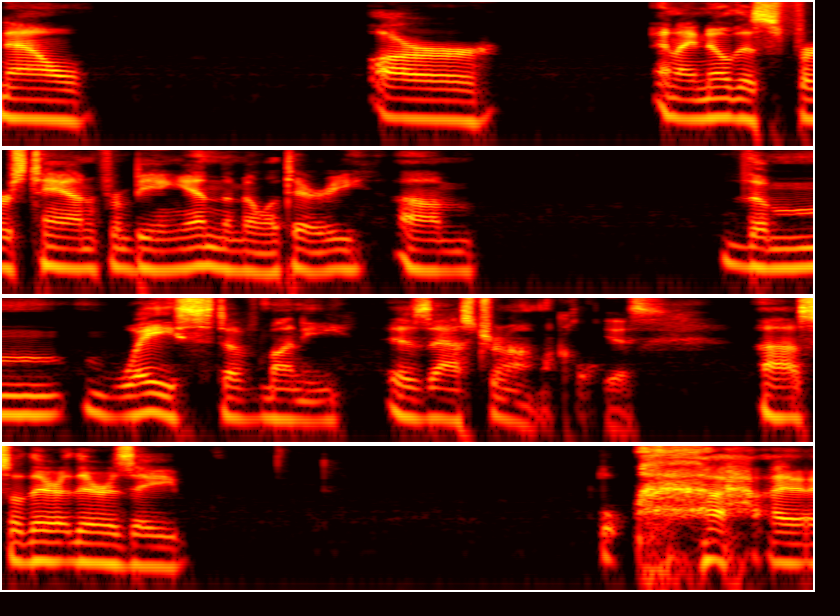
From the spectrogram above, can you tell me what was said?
now, our and I know this firsthand from being in the military. Um, the m- waste of money is astronomical. Yes. Uh, so there there is a I,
